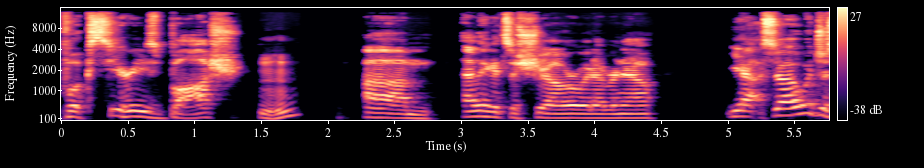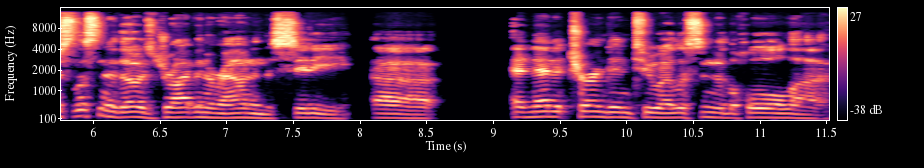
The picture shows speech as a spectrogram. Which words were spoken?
book series Bosch. Mhm. Um, I think it's a show or whatever now. Yeah, so I would just listen to those driving around in the city. Uh, and then it turned into I listened to the whole uh,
